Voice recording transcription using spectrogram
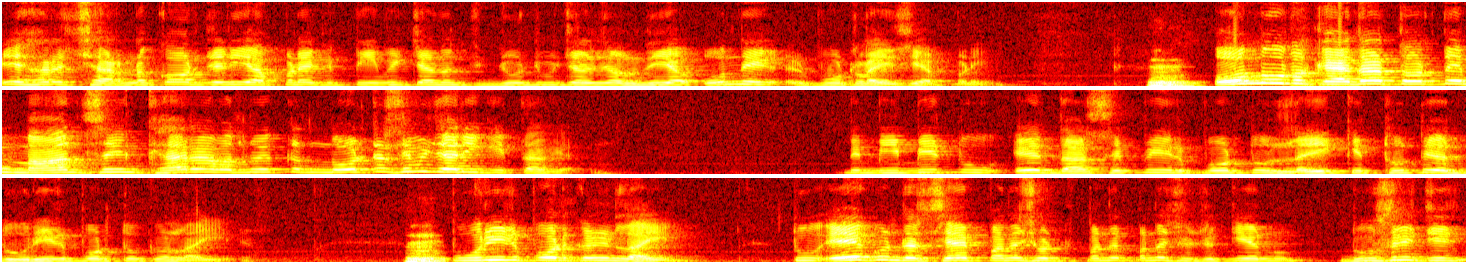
ਇਹ ਹਰਸ਼ਰਨ ਕੌਰ ਜਿਹੜੀ ਆਪਣੇ ਇੱਕ ਟੀਵੀ ਚੈਨਲ YouTube ਚੈਨਲ ਆਉਂਦੀ ਆ ਉਹਨੇ ਰਿਪੋਰਟ ਲਾਈ ਸੀ ਆਪਣੀ। ਹੂੰ। ਉਹਨੂੰ ਬਕਾਇਦਾ ਤੌਰ ਤੇ ਮਾਨ ਸਿੰਘ ਖਹਿਰਾ ਵੱਲੋਂ ਇੱਕ ਨੋਟਿਸ ਵੀ ਜਾਰੀ ਕੀਤਾ ਗਿਆ। ਤੇ ਬੀਬੀ ਤੂੰ ਇਹ ਦੱਸ ਵੀ ਰਿਪੋਰਟ ਤੂੰ ਲਈ ਕਿੱਥੋਂ ਤੇ ਅਧੂਰੀ ਰਿਪੋਰਟ ਤੂੰ ਕਿਉਂ ਲਾਈ ਹੈ? ਪੂਰੀ ਰਿਪੋਰਟ ਕਿਉਂ ਨਹੀਂ ਲਾਈ? ਤੂੰ ਇਹ ਕੋਈ ਦੱਸਿਆ ਪਨਿਸ਼ ਪਨਿਸ਼ ਹੋ ਚੁੱਕੀ ਹੈ ਇਹਨੂੰ? ਦੂਸਰੀ ਚੀਜ਼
